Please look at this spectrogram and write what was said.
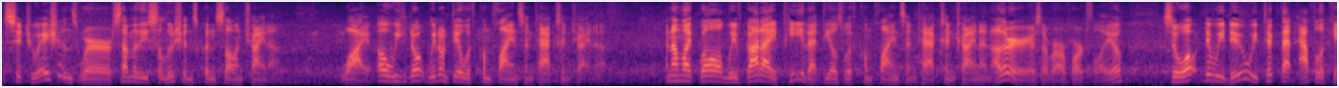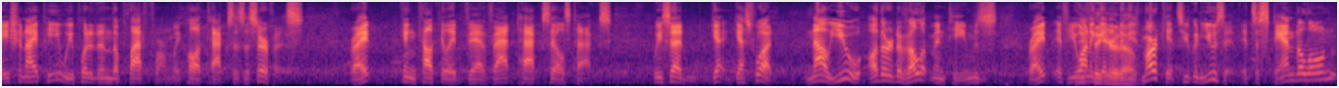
situations where some of these solutions couldn't sell in China. Why? Oh, we don't, we don't deal with compliance and tax in China. And I'm like, well, we've got IP that deals with compliance and tax in China and other areas of our portfolio. So what did we do? We took that application IP, we put it in the platform. We call it tax as a service, right? You Can calculate VAT tax, sales tax. We said, guess what? Now you, other development teams, right? If you, You want to get into these markets, you can use it. It's a standalone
